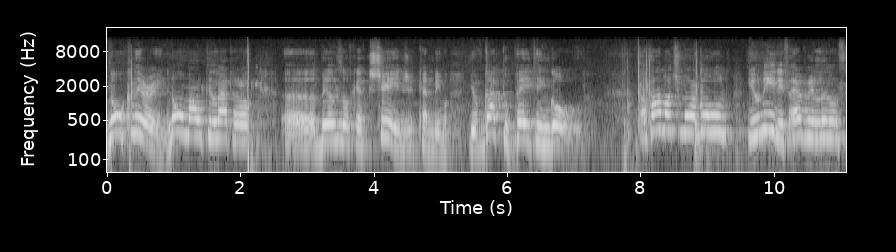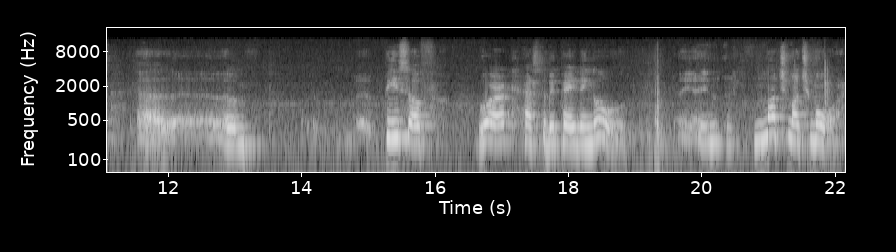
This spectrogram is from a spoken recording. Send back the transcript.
No clearing, no multilateral uh, bills of exchange can be. You've got to pay it in gold. Now, how much more gold you need if every little uh, um, piece of work has to be paid in gold? In much, much more.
